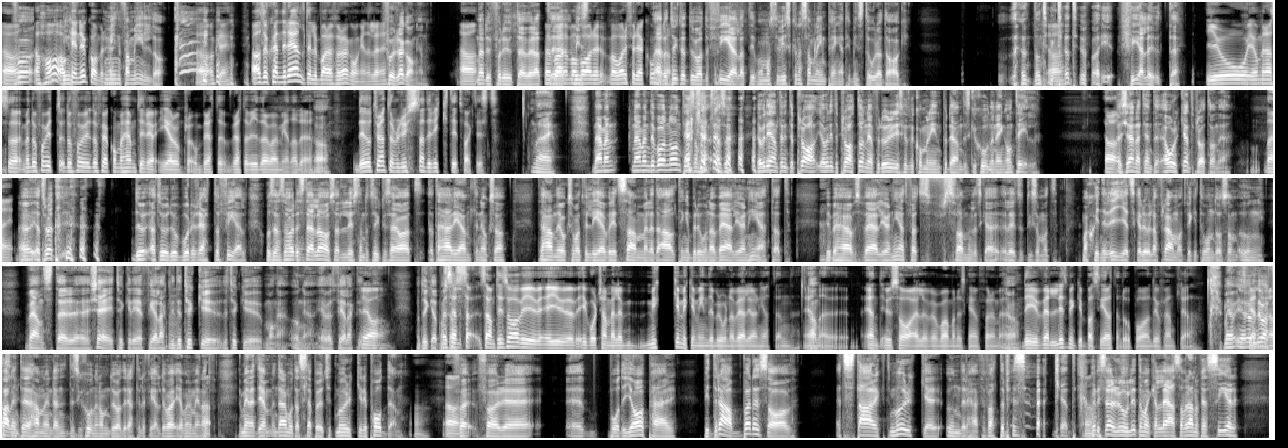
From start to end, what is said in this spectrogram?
Ja. Jaha, okej min- nu kommer det. Min familj då, Ja, okej. Alltså generellt eller bara förra gången? Eller? förra gången. Ja. När du får ut över att... Men vad, eh, vad, var det, vad var det för reaktioner? Nej, då? tyckte att du hade fel, att man måste visst kunna samla in pengar till min stora dag. De tyckte Ja. att du var fel ute. Jo, jo men, alltså, men då, får vi, då, får vi, då får jag komma hem till er och, och berätta, berätta vidare vad jag menade. Ja. Det, då tror jag inte de lyssnade riktigt faktiskt. Nej. Nej, men, nej men det var någonting som... alltså, jag, vill egentligen inte prata, jag vill inte prata om det för då är det risk att vi kommer in på den diskussionen en gång till. Ja, Jag känner att jag inte, jag orkar inte prata om det. nej, nej. Jag, jag tror att du, jag tror du både rätt och fel. Och sen så hörde Stella av sig och lyssnat och tyckte så här, att, att det här egentligen också, det handlar ju också om att vi lever i ett samhälle där allting är beroende av välgörenhet. Att det behövs välgörenhet för att samhället ska, eller liksom att maskineriet ska rulla framåt, vilket hon då som ung vänstertjej tycker det är felaktigt. Mm. Det, tycker ju, det tycker ju många unga är väldigt felaktigt. Ja. Men sen, sa- samtidigt så har vi ju, är ju i vårt samhälle mycket, mycket mindre beroende av välgörenhet än, Ja. än, än USA eller vad man nu ska jämföra med. Ja. Det är ju väldigt mycket baserat ändå på det offentliga. Men jag, jag vill i alla fall inte hamna i den diskussionen om du hade rätt eller fel. Det var, jag menar, att, jag menar det, däremot att släppa ut sitt mörker i podden. Ja. Ja. För, för eh, eh, både jag och Per, vi drabbades av ett starkt mörker under det här författarbesöket. Ja. Men det är så här roligt när man kan läsa varandra för jag ser,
